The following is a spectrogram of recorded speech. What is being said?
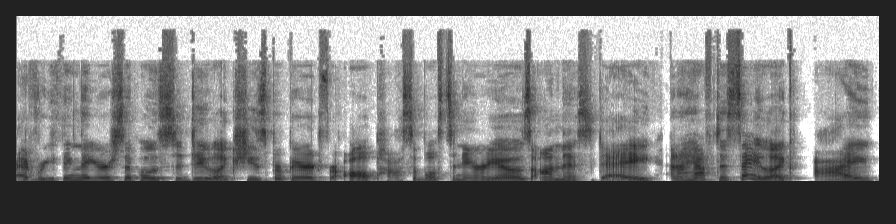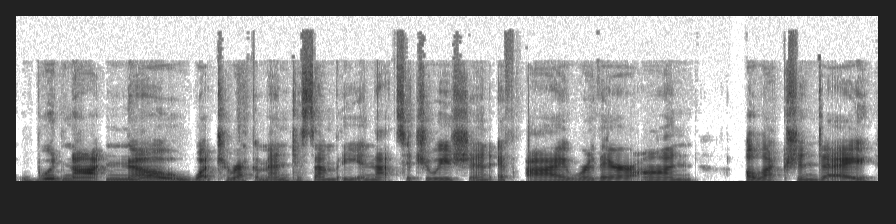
everything that you're supposed to do. Like she's prepared for all possible scenarios on this day. And I have to say, like, I would not know what to recommend to somebody in that situation if I were there on election day.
